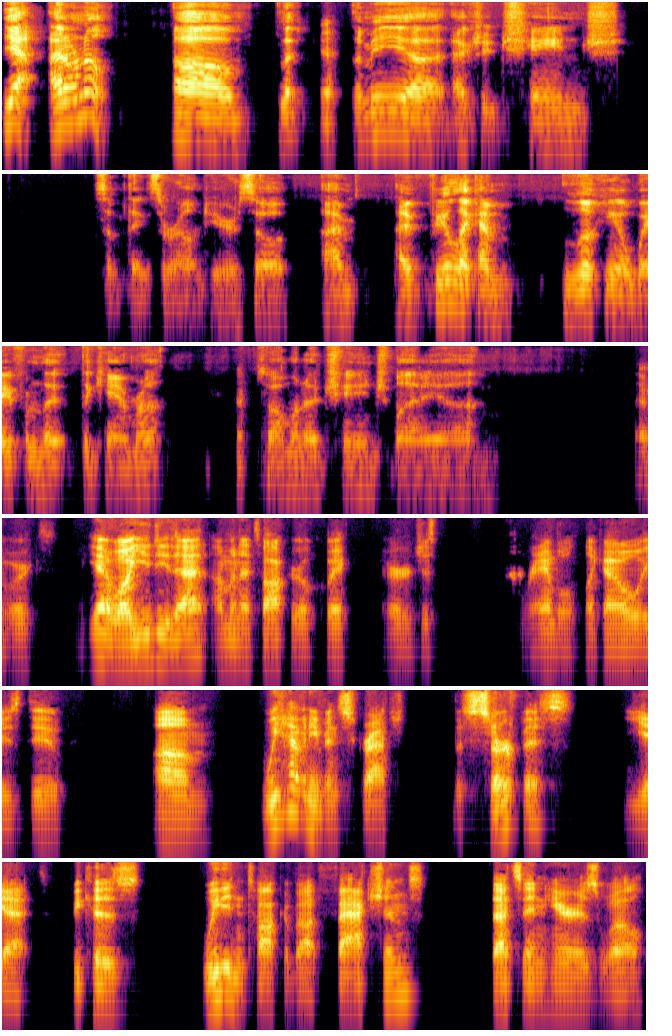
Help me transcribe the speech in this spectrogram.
yeah, I don't know. Um, let Yeah. let me uh actually change some things around here. So I'm I feel like I'm looking away from the the camera, so I'm gonna change my uh. That works. Yeah, while you do that, I'm gonna talk real quick or just ramble like I always do. Um, we haven't even scratched the surface yet because we didn't talk about factions. That's in here as well.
